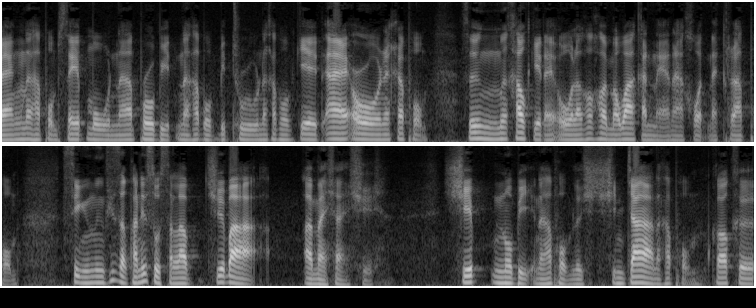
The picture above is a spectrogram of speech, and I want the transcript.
Bank นะครับผม Safe Moon นะ Probit นะครับผม Bitrue นะครับผม Gate IO นะครับผมซึ่งเมื่อเข้า Gate IO แล้วก็ค่อยมาว่ากันในอนาคตนะครับผม สิ่งหนึ่งที่สำคัญที่สุดสำหรับชิบะอ่าไม่ใช่ชิชิปโนบินะครับผมหรือชินจ้านะครับผมก็คือ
